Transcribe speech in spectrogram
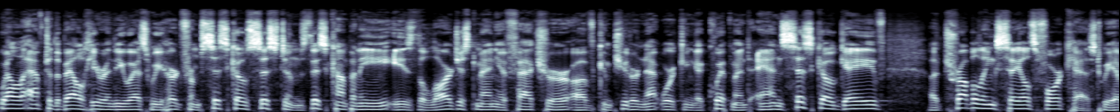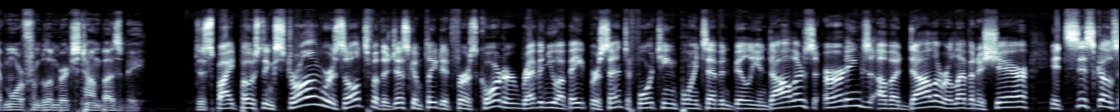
Well, after the bell here in the U.S., we heard from Cisco Systems. This company is the largest manufacturer of computer networking equipment, and Cisco gave a troubling sales forecast. We have more from Bloomberg's Tom Busby. Despite posting strong results for the just completed first quarter, revenue up 8% to $14.7 billion, earnings of $1.11 a share. It's Cisco's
